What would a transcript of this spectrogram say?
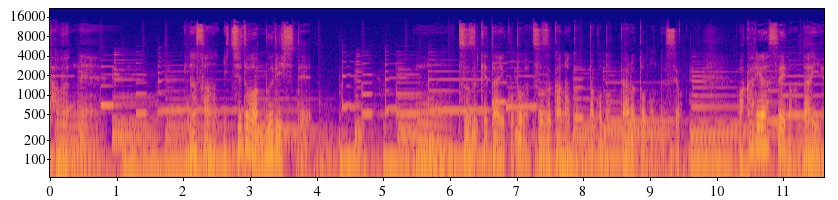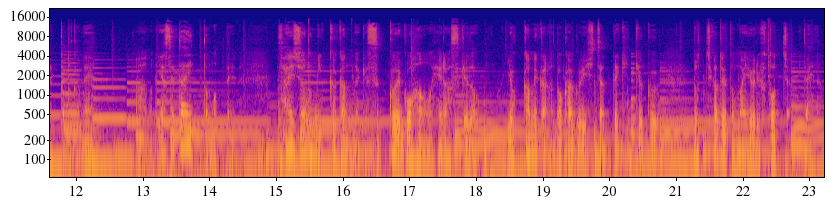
多分ね皆さん一度は無理してうん続けたいことが続かなかったことってあると思うんですよ。分かりやすいのはダイエットとかね。あの痩せたいと思って最初の3日間だけすっごいご飯を減らすけど4日目からドカ食いしちゃって結局どっちかというと前より太っちゃうみたいな、ま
